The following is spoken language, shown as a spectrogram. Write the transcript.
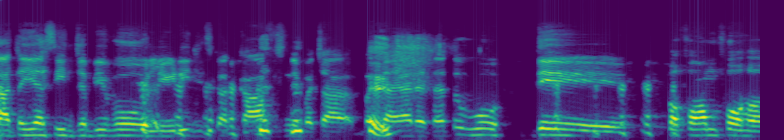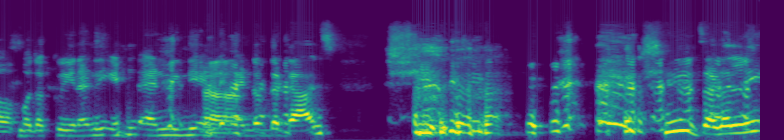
तातैया सीन जब भी वो लेडी जिसका काफ उसने बचा बचाया रहता है तो वो they perform for her for the queen and and and in the. End of the dance she suddenly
